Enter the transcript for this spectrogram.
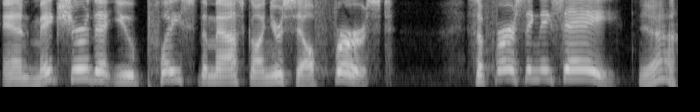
and make sure that you place the mask on yourself first. It's the first thing they say. Yeah,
